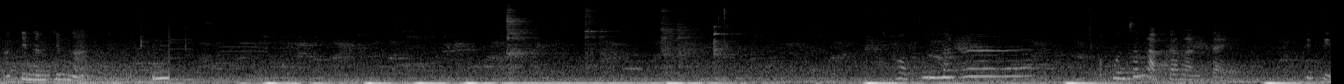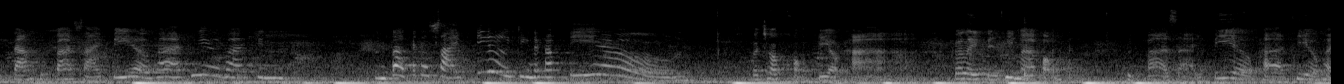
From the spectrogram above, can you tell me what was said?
แล้วจิ้มน้ำจิ้มหน่อยขอบคุณนะคะ ขอบคุณสำหรับกำลังใจ ที่ติดตามคุณป้าสายเปรี้ยวพาเที่ยวพากิน คุณป้าก็จะสายเปรี้ยวจริงๆนะครับเปรี้ยว ก็ชอบของเปรี้ยวค่ะ ก็เลยเป็นที่มาของคุณป้าสายเปรี้ยวพาเที่ยวพา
